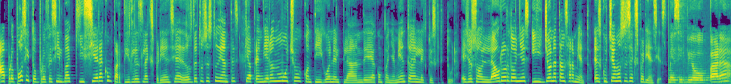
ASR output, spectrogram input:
A propósito, profe Silva, quisiera compartirles la experiencia de dos de tus estudiantes que aprendieron mucho contigo en el plan de acompañamiento en lectoescritura. Ellos son Laura Ordóñez y Jonathan Sarmiento. Escuchemos sus experiencias. Me sirvió para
